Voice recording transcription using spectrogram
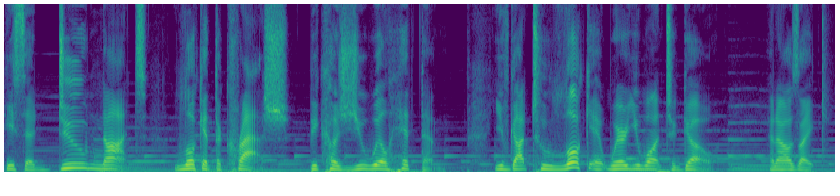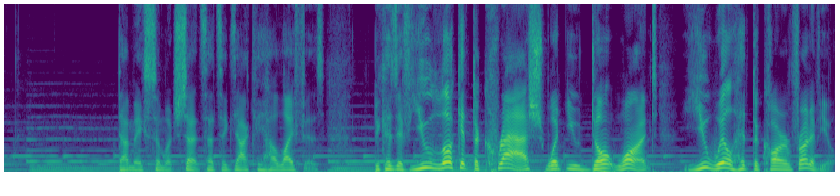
he said, Do not look at the crash because you will hit them. You've got to look at where you want to go. And I was like, that makes so much sense. That's exactly how life is. Because if you look at the crash, what you don't want, you will hit the car in front of you.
